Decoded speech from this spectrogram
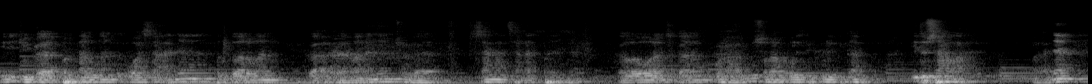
ini juga pertarungan kekuasaannya, pertarungan keagamaannya juga sangat-sangat banyak. Kalau orang sekarang wah seorang politik-politikan itu salah. Makanya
